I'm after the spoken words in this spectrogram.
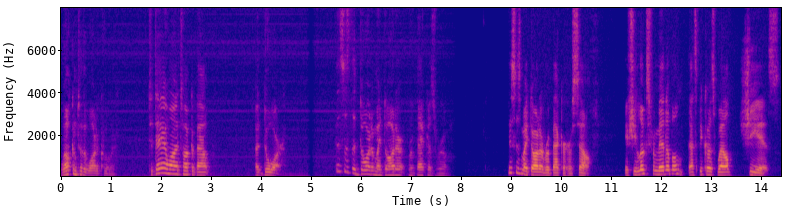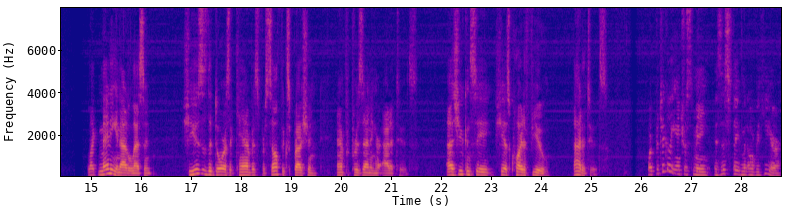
Welcome to the water cooler. Today I want to talk about a door. This is the door to my daughter Rebecca's room. This is my daughter Rebecca herself. If she looks formidable, that's because, well, she is. Like many an adolescent, she uses the door as a canvas for self-expression and for presenting her attitudes. As you can see, she has quite a few attitudes. What particularly interests me is this statement over here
